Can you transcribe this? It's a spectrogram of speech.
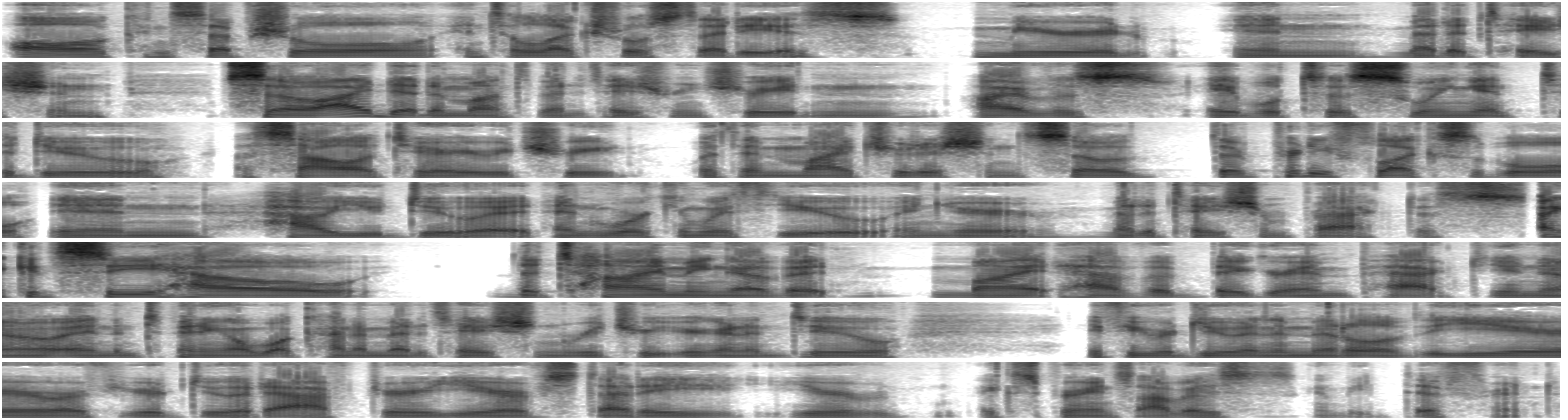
All conceptual intellectual study is mirrored in meditation. So I did a month meditation retreat and I was able to swing it to do a solitary retreat within my tradition. So they're pretty flexible in how you do it and working with you in your meditation practice. I could see how the timing of it might have a bigger impact, you know, and depending on what kind of meditation retreat you're going to do, if you were doing in the middle of the year or if you were do it after a year of study, your experience obviously is going to be different.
